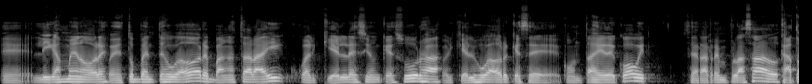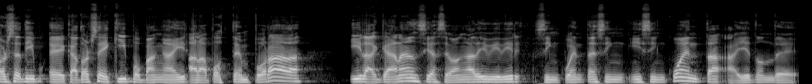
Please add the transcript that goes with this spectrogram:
eh, ligas menores. Pues estos 20 jugadores van a estar ahí. Cualquier lesión que surja, cualquier jugador que se contagie de COVID será reemplazado. 14, tip- eh, 14 equipos van a ir a la postemporada y las ganancias se van a dividir 50 y 50. Ahí es donde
